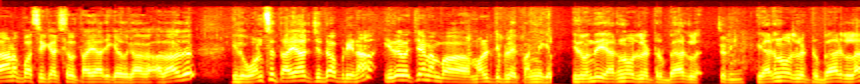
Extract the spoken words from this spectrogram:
தானப்பாசி கரைசல் தயாரிக்கிறதுக்காக. அதாவது இது ஒன்ஸ் தயாரிச்சுட்டு அப்படின்னா இதை வச்சே நம்ம மல்டிப்ளை பண்ணிக்கலாம். இது வந்து இரநூறு லிட்டர் பேரில் சரிங்க. இரநூறு லிட்டர் பேரில்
